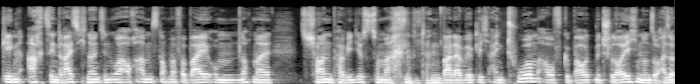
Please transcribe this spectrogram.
gegen 18, 30, 19 Uhr auch abends nochmal vorbei, um nochmal zu schauen, ein paar Videos zu machen. Und dann war da wirklich ein Turm aufgebaut mit Schläuchen und so. Also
